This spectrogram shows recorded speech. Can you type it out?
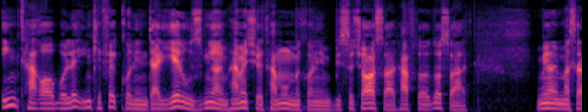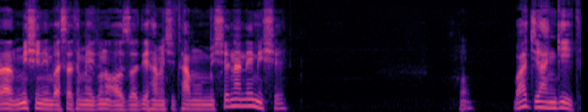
این تقابله این که فکر کنین در یه روز میایم همه چی رو تموم می‌کنیم 24 ساعت 72 ساعت میایم مثلا میشینیم وسط میدون آزادی همه چی تموم میشه؟ نه نمیشه. خب باید جنگید.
